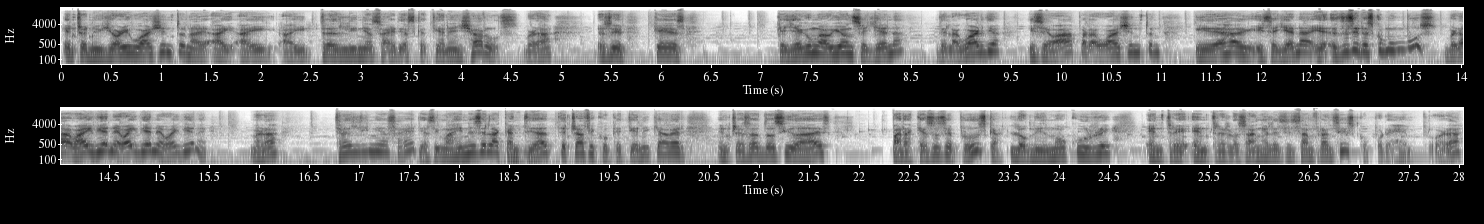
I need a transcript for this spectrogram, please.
entre New York y Washington hay, hay, hay, tres líneas aéreas que tienen shuttles, ¿verdad? Es decir, que es que llega un avión, se llena de la guardia y se va para Washington y deja y se llena, es decir, es como un bus, ¿verdad? Va y viene, va y viene, va y viene, ¿verdad? Tres líneas aéreas, imagínense la cantidad de tráfico que tiene que haber entre esas dos ciudades para que eso se produzca. Lo mismo ocurre entre, entre Los Ángeles y San Francisco, por ejemplo, ¿verdad?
